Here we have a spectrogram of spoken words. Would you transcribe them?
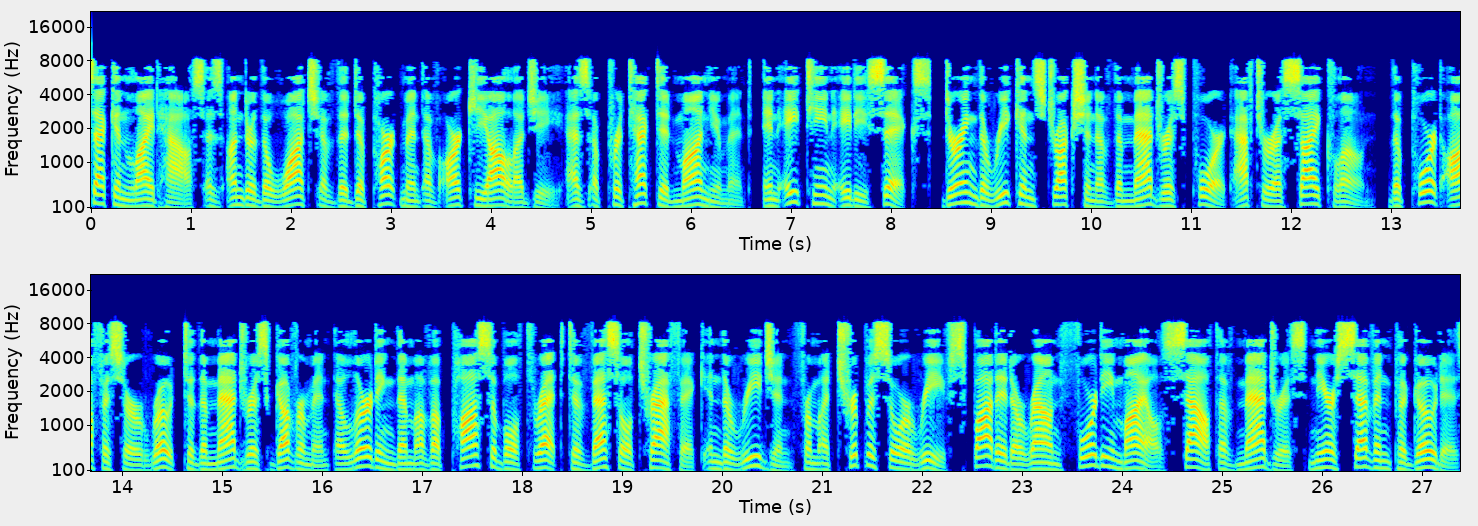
second lighthouse is under the watch of the Department of Archaeology as a protected monument. In 1886, during the reconstruction of the Madras port after a cyclone, the port officer wrote to the Madras government alerting them of a possible threat to vessel traffic in the region from a tryposaur reef spotted around 40 miles south of Madras near Seven Pagodas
